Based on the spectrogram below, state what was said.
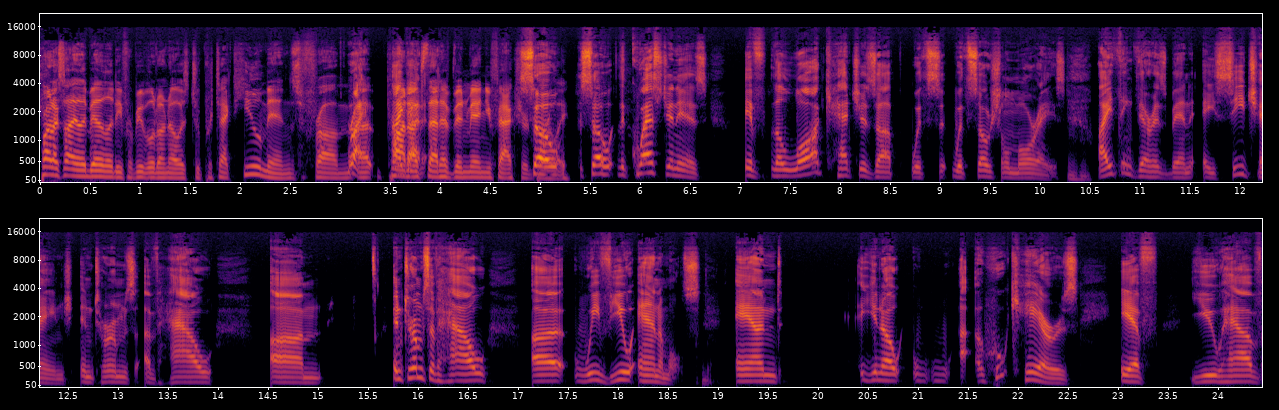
Products liability, for people who don't know, is to protect humans from Right, uh, products that have been manufactured so poorly. so the question is if the law catches up with with social mores Mhm. i think there has been a sea change in terms of how um in terms of how uh we view animals. And you know w- uh, who cares if you have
